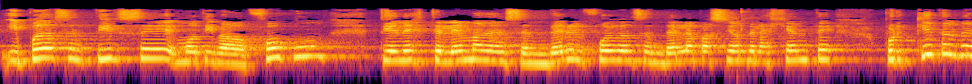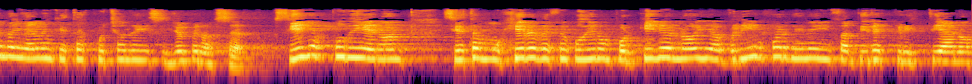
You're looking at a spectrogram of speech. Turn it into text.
y pueda sentirse motivado. Focum tiene este lema de encender el fuego, encender la pasión de la gente ¿Por qué tal vez no hay alguien que está escuchando y dice, yo quiero hacerlo? Si ellas pudieron, si estas mujeres de fe pudieron, ¿por qué ellos no? Y abrir jardines infantiles cristianos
